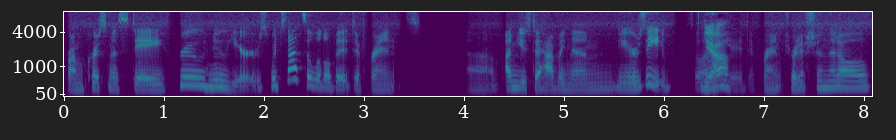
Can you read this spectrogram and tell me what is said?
from Christmas Day through New Year's, which that's a little bit different. Um, I'm used to having them New Year's Eve, so that'll Yeah. be a different tradition that I'll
